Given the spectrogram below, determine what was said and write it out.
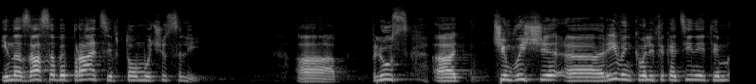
і на засоби праці в тому числі. Плюс, чим вище е, рівень кваліфікаційний, тим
